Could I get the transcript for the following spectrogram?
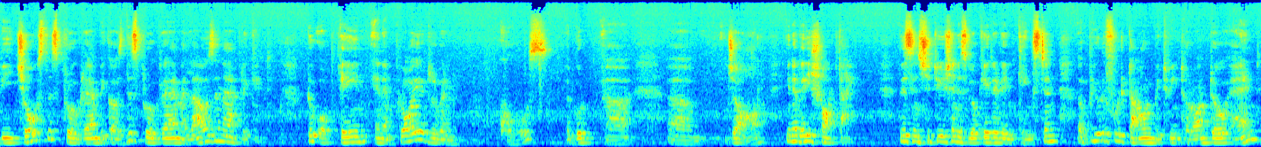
We chose this program because this program allows an applicant to obtain an employer driven course, a good uh, um, job, in a very short time. This institution is located in Kingston, a beautiful town between Toronto and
